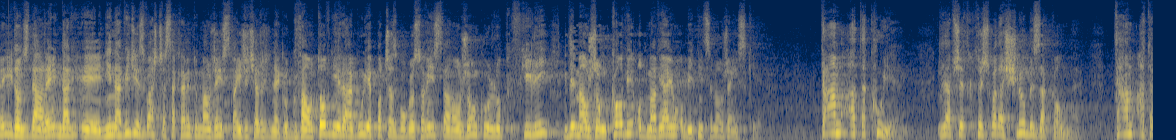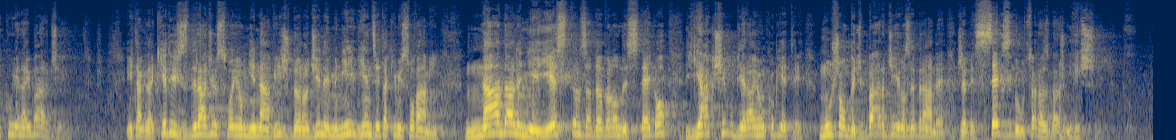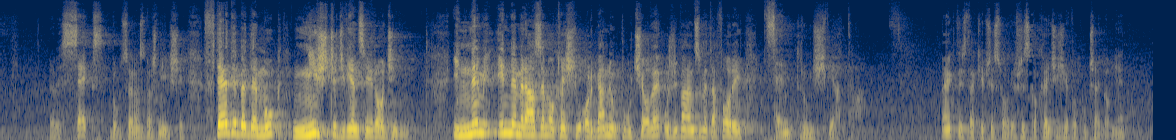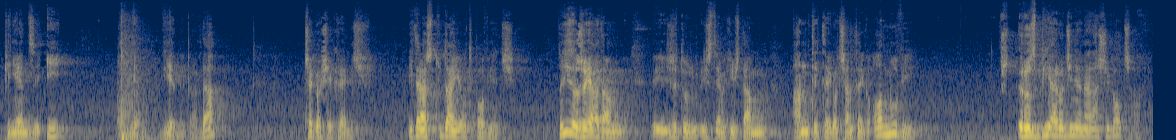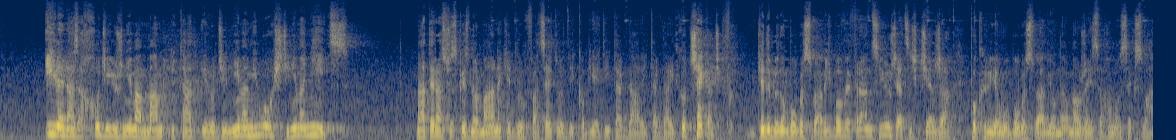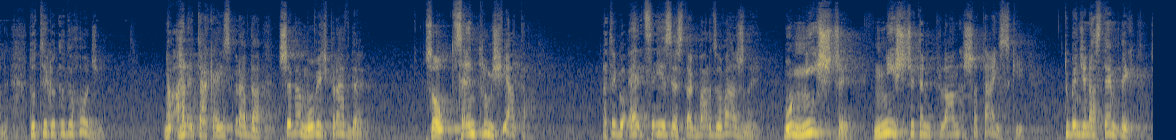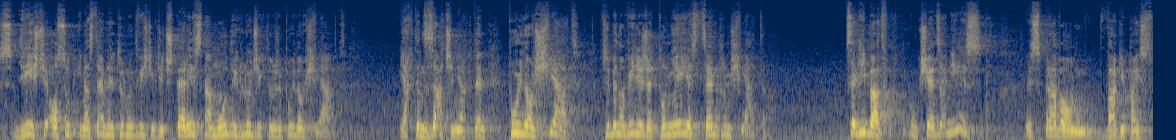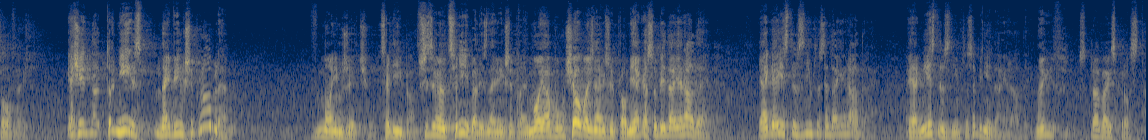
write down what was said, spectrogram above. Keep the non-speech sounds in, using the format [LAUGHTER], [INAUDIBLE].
No idąc dalej, y, nienawidzi zwłaszcza sakramentu małżeństwa i życia rodzinnego. Gwałtownie reaguje podczas błogosławieństwa małżonku lub w chwili, gdy małżonkowie odmawiają obietnice małżeńskie. Tam atakuje. Gdy na przykład ktoś składa śluby zakonne, tam atakuje najbardziej. I tak dalej. Kiedyś zdradził swoją nienawiść do rodziny mniej więcej takimi słowami. Nadal nie jestem zadowolony z tego, jak się ubierają kobiety. Muszą być bardziej rozebrane, żeby seks był coraz ważniejszy. Seks był coraz ważniejszy. Wtedy będę mógł niszczyć więcej rodzin. Innym, innym razem określił organy płciowe, używając metafory centrum świata. A jak to jest takie przysłowie? Wszystko kręci się wokół czego, nie? Pieniędzy i wiemy, wiemy, prawda? Czego się kręci? I teraz tu daję odpowiedź. To nie to, że ja tam, y, że tu jestem jakimś tam anty tego czy antego. On mówi, rozbija rodzinę na naszych oczach. Ile na zachodzie już nie ma mam i tat i rodziny, nie ma miłości, nie ma nic. No a teraz wszystko jest normalne, kiedy dwóch facetów, dwie kobiety i tak dalej, i tak dalej. Tylko czekać, kiedy będą błogosławić, bo we Francji już jacyś księża pokryją mu, błogosławią małżeństwa homoseksualne. Do tego to dochodzi. No ale taka jest prawda. Trzeba mówić prawdę. Są centrum świata. Dlatego LCS jest tak bardzo ważny, bo niszczy, niszczy ten plan szatański. Tu będzie następnych 200 osób i następnych trudnych 200. Będzie 400 młodych ludzi, którzy pójdą w świat. Jak ten zaczyn, jak ten pójdą w świat, którzy będą wiedzieć, że to nie jest centrum świata. Celibat u księdza nie jest sprawą wagi państwowej. Ja się, to nie jest największy problem w moim życiu. Celibat. Wszyscy mówią, celibat jest największy problem. Moja płciowość jest największy problem. Jak ja sobie daję radę? Jak ja jestem z nim, to sobie daję radę. A jak nie jestem z nim, to sobie nie daję rady. No i sprawa jest prosta.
